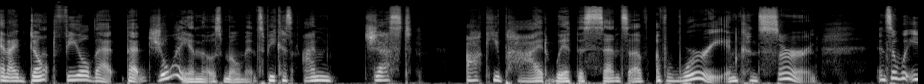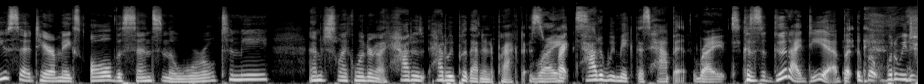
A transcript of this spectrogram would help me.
and I don't feel that that joy in those moments because I'm just occupied with a sense of of worry and concern. And so what you said, Tara, makes all the sense in the world to me. I'm just like wondering, like, how do how do we put that into practice? Right. How do we make this happen? Right. because it's a good idea, but but what do we do?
